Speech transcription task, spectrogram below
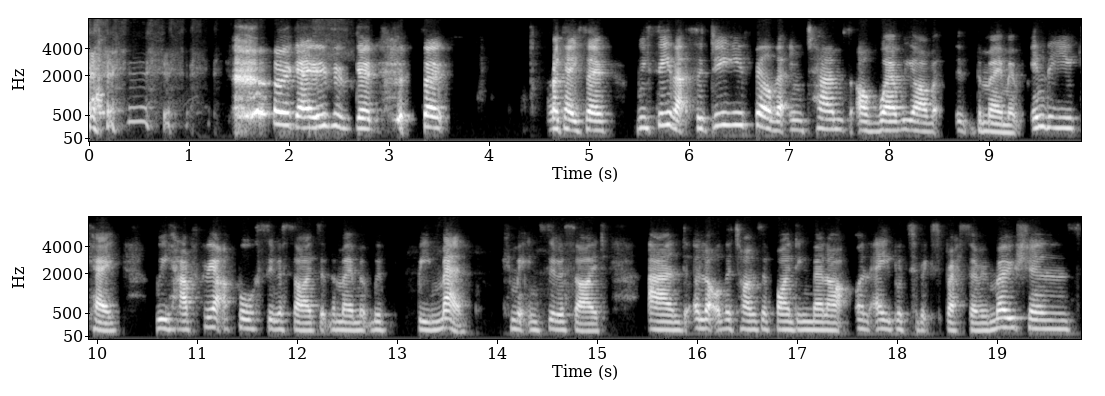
okay this is good. So Okay, so we see that. So, do you feel that in terms of where we are at the moment? In the UK, we have three out of four suicides at the moment with being men committing suicide, and a lot of the times they're finding men are unable to express their emotions.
